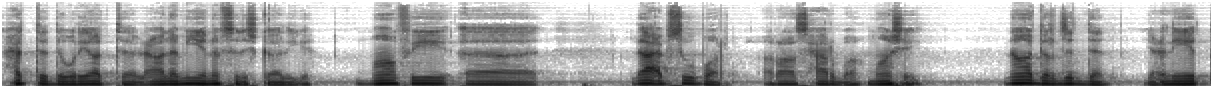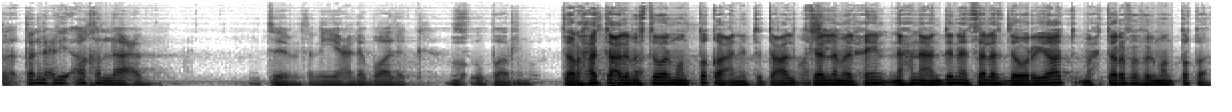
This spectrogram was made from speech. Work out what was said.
حتى الدوريات العالمية نفس الإشكالية. ما في آه لاعب سوبر راس حربة ما شيء. نادر جدا. يعني طلع لي آخر لاعب أنت مثلا يجي على بالك. سوبر. ترى حتى على مستوى المنطقة يعني أنت تعال. تتكلم الحين نحن عندنا ثلاث دوريات محترفة في المنطقة.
